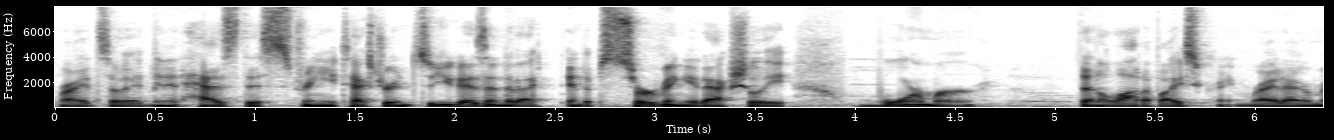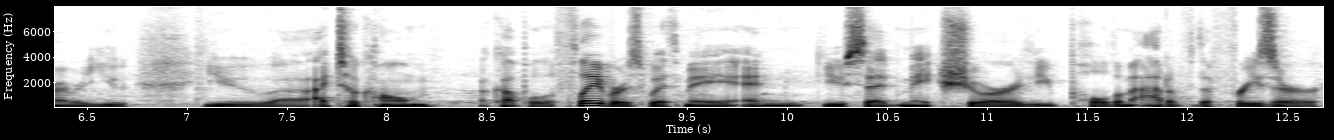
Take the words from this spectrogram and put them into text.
Right, so I mean, it has this stringy texture, and so you guys end up end up serving it actually warmer than a lot of ice cream, right? I remember you you uh, I took home a couple of flavors with me, and you said make sure you pull them out of the freezer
